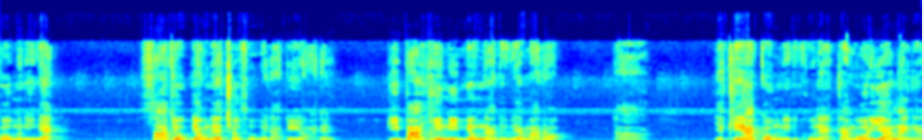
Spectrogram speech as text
Company နဲ့စာချုပ်ပြောင်းတဲ့ချုပ်ဆိုခဲ့တာတွေ့ရတယ်။ပြည်ပယင်းနှီးမြုံနှံတွေထဲမှာတော့ဒါရခိုင်ကကုမ္ပဏီတစ်ခုနဲ့ကမ္ဘောဒီးယားနိုင်ငံ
